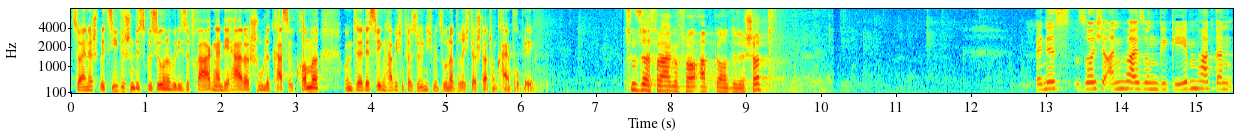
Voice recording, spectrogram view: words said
zu einer spezifischen Diskussion über diese Fragen an die Herder Schule Kassel komme. Und deswegen habe ich persönlich mit so einer Berichterstattung kein Problem. Zusatzfrage, Frau Abg. Schott. Wenn es solche Anweisungen gegeben hat, dann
